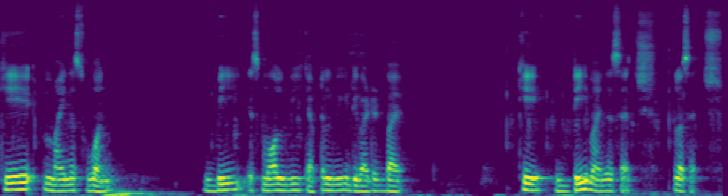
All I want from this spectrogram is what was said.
k minus 1 b small v capital V divided by k d minus h plus h.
